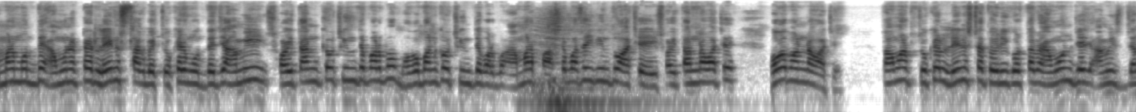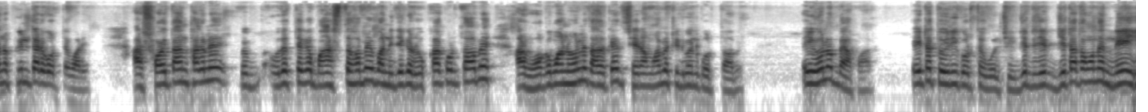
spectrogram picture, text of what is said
আমার মধ্যে এমন একটা লেন্স থাকবে চোখের মধ্যে যে আমি শয়তানকেও চিনতে পারব, ভগবানকেও চিনতে পারব। আমার পাশে পাশেই কিন্তু আছে, এই শয়তানরাও আছে, ভগবানরাও আছে। তো আমার চোখের লেন্সটা তৈরি করতে হবে এমন যে আমি যেন ফিল্টার করতে পারি। আর শয়তান থাকলে ওদের থেকে বাঁচতে হবে বা নিজেকে রক্ষা করতে হবে, আর ভগবান হলে তাদেরকে সেরকমভাবে ট্রিটমেন্ট করতে হবে। এই হলো ব্যাপার। এটা তৈরি করতে বলছি যেটা তো আমাদের নেই,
